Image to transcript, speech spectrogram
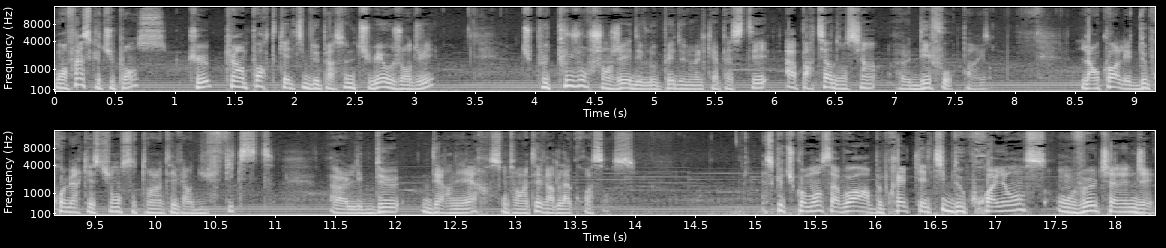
Ou enfin, est-ce que tu penses que peu importe quel type de personne tu es aujourd'hui, tu peux toujours changer et développer de nouvelles capacités à partir d'anciens euh, défauts, par exemple. Là encore, les deux premières questions sont orientées vers du fixed, euh, les deux dernières sont orientées vers de la croissance. Est-ce que tu commences à voir à peu près quel type de croyance on veut challenger?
